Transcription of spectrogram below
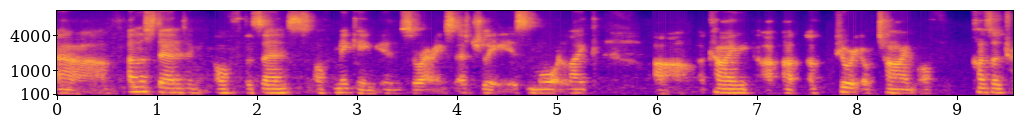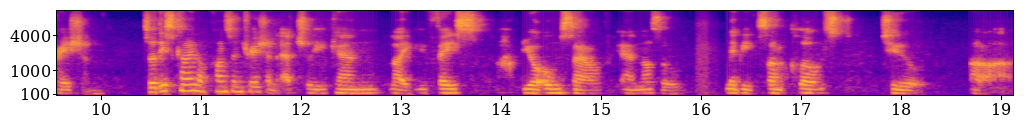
uh, understanding of the sense of making in ceramics actually is more like uh, a kind a, a period of time of concentration. So this kind of concentration actually can like you face your own self and also maybe some close to uh,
